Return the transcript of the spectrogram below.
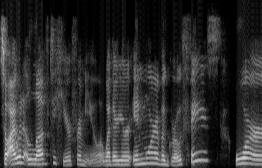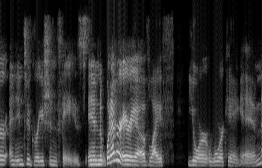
So I would love to hear from you, whether you're in more of a growth phase or an integration phase in whatever area of life you're working in.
